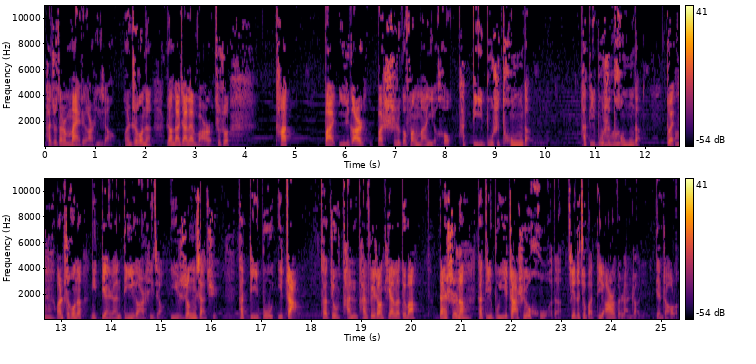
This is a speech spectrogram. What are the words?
他就在那卖这个二踢脚。完之后呢，让大家来玩儿，就说他把一个二把十个放满以后，它底部是通的，它底部是通的，对。完了之后呢，你点燃第一个二踢脚，你扔下去，它底部一炸，它就弹弹飞上天了，对吧？但是呢，它底部一炸是有火的，接着就把第二个燃着点着了。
